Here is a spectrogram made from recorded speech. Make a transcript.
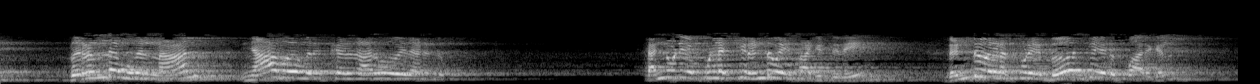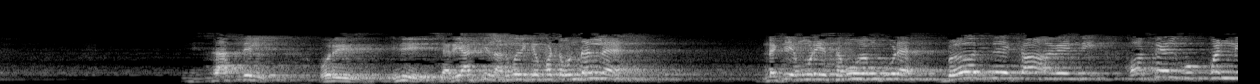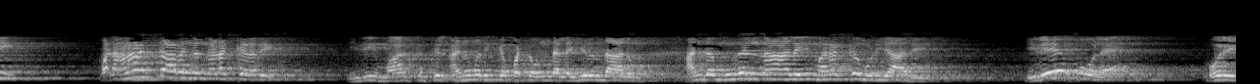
பிறந்த முதல் நாள் ஞாபகம் இருக்கிறது அறுபது வயது அடைந்தும் தன்னுடைய பிள்ளைக்கு ரெண்டு வயசு ஆகிட்டது ரெண்டு வருடத்துடைய பேர்தே எடுப்பார்கள். இஸ்லாத்தில் ஒரு இது சரியாற்றில் அனுமதிக்கப்பட்ட ஒன்றல்ல. இன்றைக்கு நம்முடைய சமூகம் கூட பேர்தேக்காக வேண்டி ஹோட்டல் புக் பண்ணி பல அனாச்சாரங்கள் நடக்கிறது. இது மார்க்கத்தில் அனுமதிக்கப்பட்ட ஒன்றல்ல. இருந்தாலும் அந்த முதல் நாளை மறக்க முடியாது. இதே போல ஒரு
